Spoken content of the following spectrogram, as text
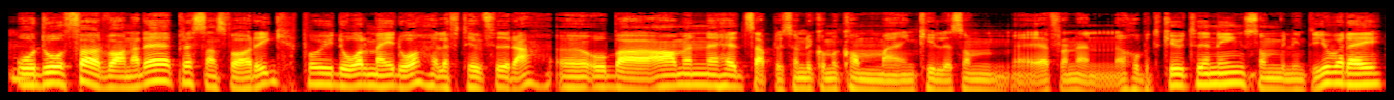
Mm. Och då förvarnade pressansvarig på Idol mig då, eller för TV4 eh, och bara ja men heads up liksom det kommer komma en kille som är från en hbtq-tidning som vill intervjua dig.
